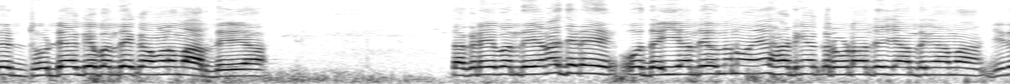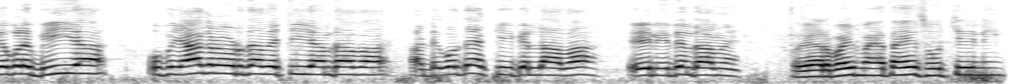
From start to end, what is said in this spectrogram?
ਤੇ ਤੁਹਾਡੇ ਅੱਗੇ ਬੰਦੇ ਕਮਲ ਮਾਰਦੇ ਆ। ਤਗੜੇ ਬੰਦੇ ਆ ਨਾ ਜਿਹੜੇ ਉਹ ਦਈ ਜਾਂਦੇ ਉਹਨਾਂ ਨੂੰ ਆਏ ਸਾਡੀਆਂ ਕਰੋੜਾਂ 'ਚ ਜਾਂਦੀਆਂ ਵਾ। ਜਿਹਦੇ ਕੋਲੇ 20 ਆ ਉਹ 50 ਕਰੋੜ ਦਾ ਵਿੱਚ ਹੀ ਜਾਂਦਾ ਵਾ। ਸਾਡੇ ਕੋਲ ਤਾਂ ਇੱਕ ਹੀ ਗੱਲਾ ਵਾ ਇਹ ਨਹੀਂ ਦਿੰਦਾ ਮੈਂ। ਓ ਯਾਰ ਬਾਈ ਮੈਂ ਤਾਂ ਇਹ ਸੋਚਿਆ ਹੀ ਨਹੀਂ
